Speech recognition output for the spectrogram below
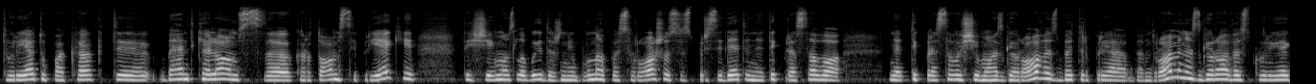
turėtų pakakti bent kelioms kartoms į priekį. Tai šeimos labai dažnai būna pasiruošusios prisidėti ne tik prie savo ne tik prie savo šeimos gerovės bet ir prie bendruomenės gerovės kurioje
